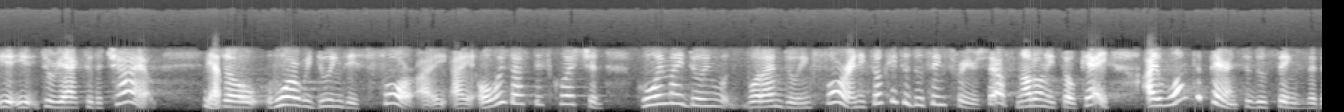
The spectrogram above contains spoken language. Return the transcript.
to react to the child. Yep. so who are we doing this for? I i always ask this question who am i doing what i'm doing for? And it's okay to do things for yourself. Not only it's okay. I want the parents to do things that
